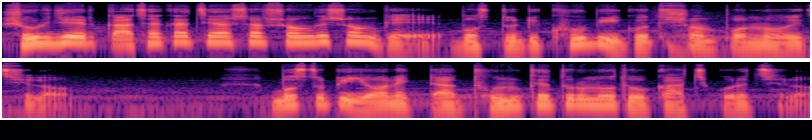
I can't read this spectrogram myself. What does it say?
সূর্যের কাছাকাছি আসার সঙ্গে সঙ্গে বস্তুটি খুবই গতিসম্পন্ন হয়েছিল। বস্তুটি অনেকটা ধূমকেতুর মতো কাজ করেছিল।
